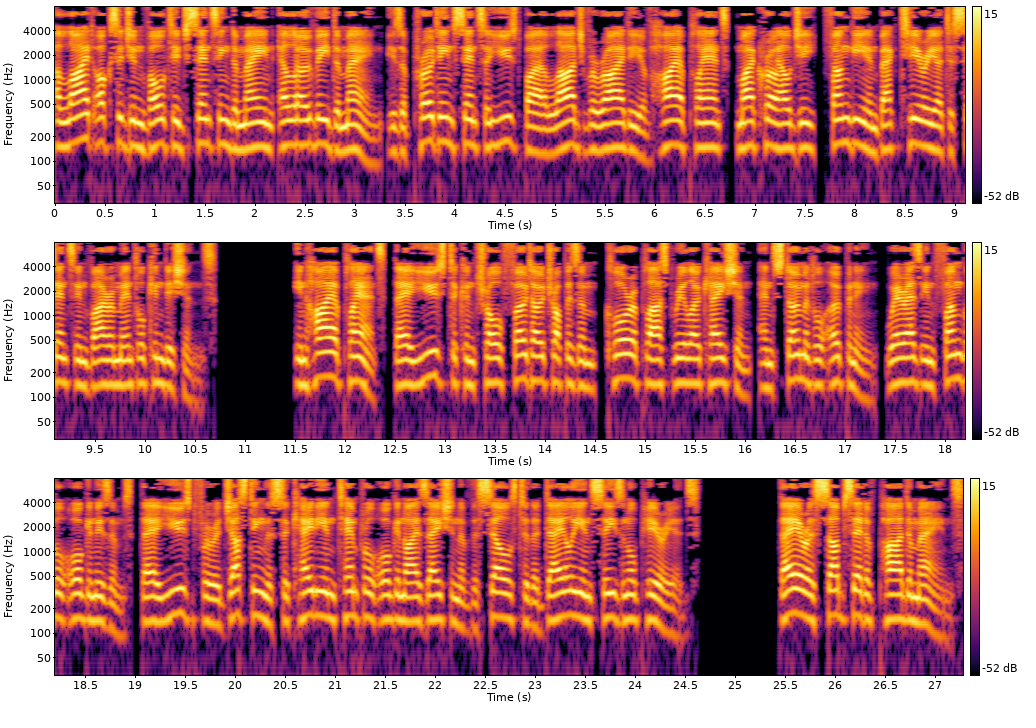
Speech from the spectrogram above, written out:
A light oxygen voltage sensing domain (LOV domain) is a protein sensor used by a large variety of higher plants, microalgae, fungi and bacteria to sense environmental conditions. In higher plants, they are used to control phototropism, chloroplast relocation, and stomatal opening, whereas in fungal organisms, they are used for adjusting the circadian temporal organization of the cells to the daily and seasonal periods. They are a subset of PAS domains.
